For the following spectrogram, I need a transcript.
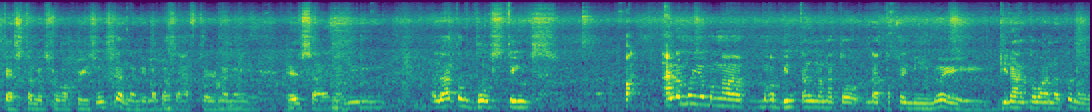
Testaments from a Prison Cell na nilabas after na ng EDSA. Na ni- a lot of those things, pa, alam mo yung mga mga bintang na nato, nato kay Ninoy, ginagawa na to ng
